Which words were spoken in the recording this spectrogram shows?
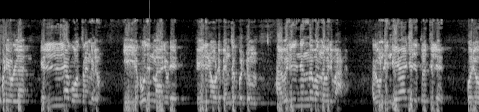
ഇവിടെയുള്ള എല്ലാ ഗോത്രങ്ങളും ഈ യഹൂദന്മാരുടെ പേരിനോട് ബന്ധപ്പെട്ടും അവരിൽ നിന്ന് വന്നവരുമാണ്. അതുകൊണ്ട് ഇന്ത്യ ചരിത്രത്തിൽ ഒരു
